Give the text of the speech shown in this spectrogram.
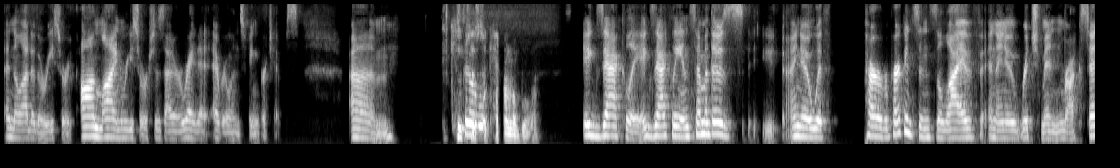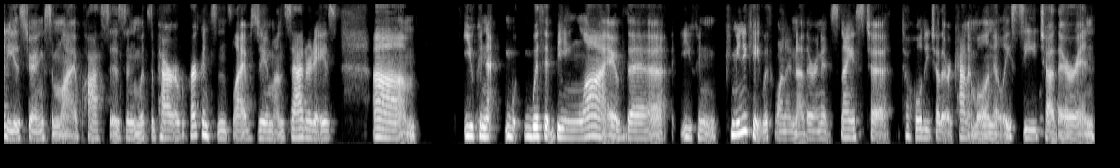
and a lot of the resource online resources that are right at everyone's fingertips. Um, it keeps so, us accountable. Exactly exactly. And some of those i know with Power Over Parkinson's, the live, and I know Richmond Rock Steady is doing some live classes, and with the Power Over Parkinson's live Zoom on Saturdays, um, you can, with it being live, the you can communicate with one another, and it's nice to to hold each other accountable and at least see each other. And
